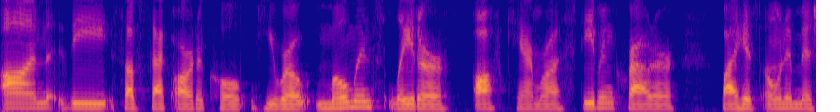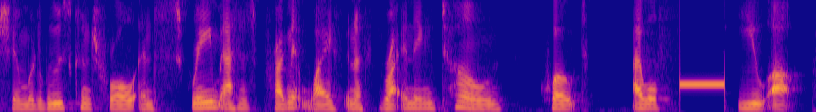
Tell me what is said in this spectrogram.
On the Substack article, he wrote, Moments later, off camera, Steven Crowder, by his own admission, would lose control and scream at his pregnant wife in a threatening tone, quote, I will f you up,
